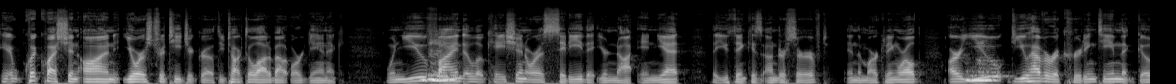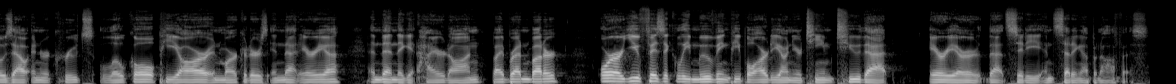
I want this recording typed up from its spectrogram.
here, quick question on your strategic growth. You talked a lot about organic. When you Mm-hmm. find a location or a city that you're not in yet that you think is underserved in the marketing world, are Mm-hmm. you do you have a recruiting team that goes out and recruits local PR and marketers in that area and then they get hired on by bread and butter? Or are you physically moving people already on your team to that area or that city and setting up an office?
